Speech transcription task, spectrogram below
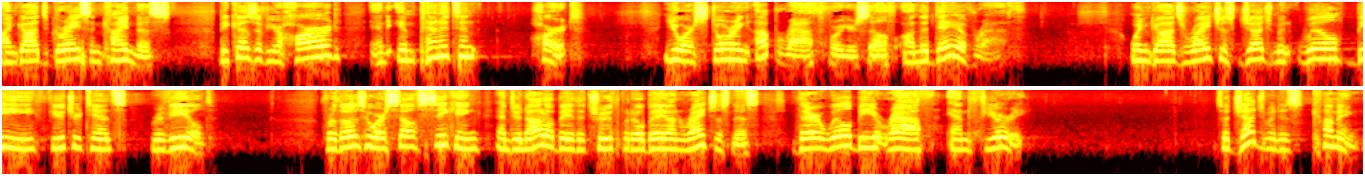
on God's grace and kindness because of your hard and impenitent heart, you are storing up wrath for yourself on the day of wrath, when God's righteous judgment will be, future tense, revealed. For those who are self seeking and do not obey the truth but obey unrighteousness, there will be wrath and fury. So judgment is coming.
